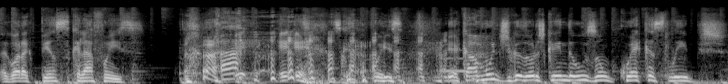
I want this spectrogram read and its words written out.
agora que penso, se calhar foi isso. é, é, é, se calhar foi isso. É que há muitos jogadores que ainda usam cueca slips.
